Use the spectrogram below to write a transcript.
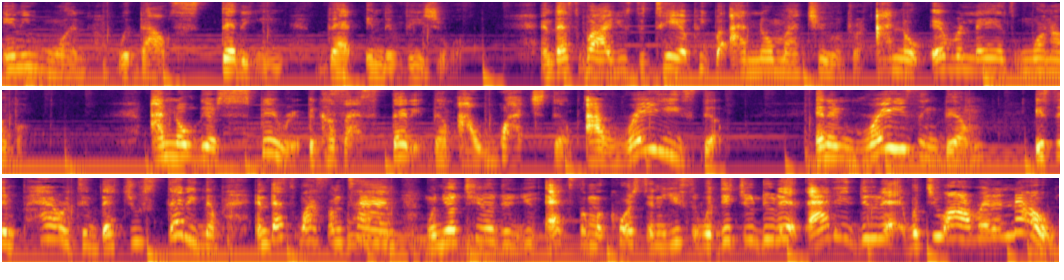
anyone without studying that individual. And that's why I used to tell people I know my children, I know every last one of them. I know their spirit because I studied them, I watched them, I raised them. And in raising them, it's imperative that you study them. And that's why sometimes when your children, you ask them a question and you say, Well, did you do that? I didn't do that. But you already know.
